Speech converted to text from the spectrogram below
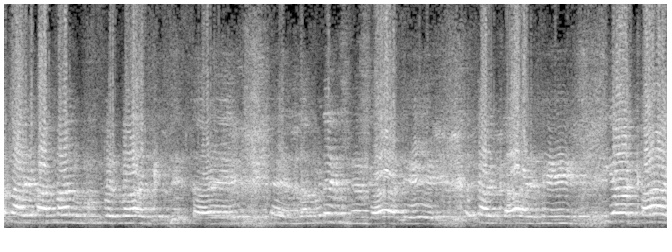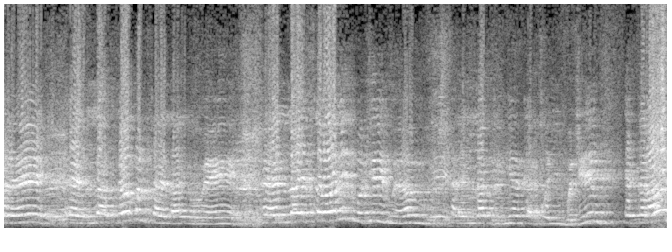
ہمارے اعمالوں کو برباد کر دیتا ہے۔ اے اللہ، بڑے گناہگار ہے خطا کار ہیں سیاہکار ہیں، اے اللہ دامن پھیلائے ہوئے ہیں، اے اللہ اسرائیل مجرم ہیں ہم۔ اے اللہ دنیا کا کوئی مجرم اقرار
